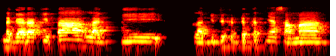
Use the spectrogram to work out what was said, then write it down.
negara kita lagi lagi deket-deketnya sama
